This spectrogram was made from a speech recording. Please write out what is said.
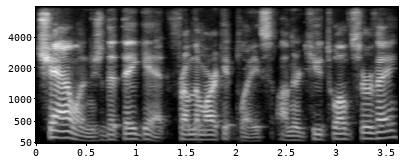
challenge that they get from the marketplace on their Q12 survey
